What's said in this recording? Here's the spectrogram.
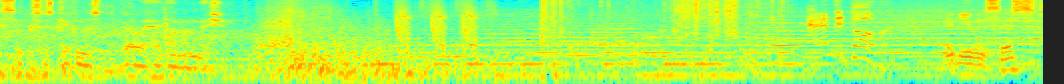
MI6 has given us the go-ahead on a mission. Hand it over. If you insist.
